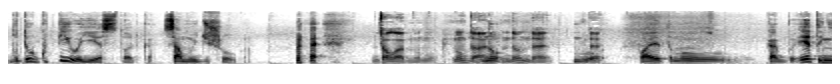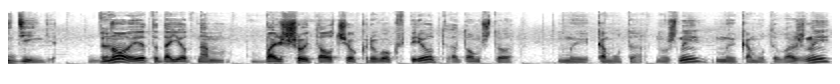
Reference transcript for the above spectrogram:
Бутылку пива ест только, самую дешевую. Да ладно, ну, ну да, Ну, ну, да. Вот. да. Поэтому, как бы, это не деньги. Да. Но это дает нам большой толчок, рывок вперед о том, что мы кому-то нужны, мы кому-то важны,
